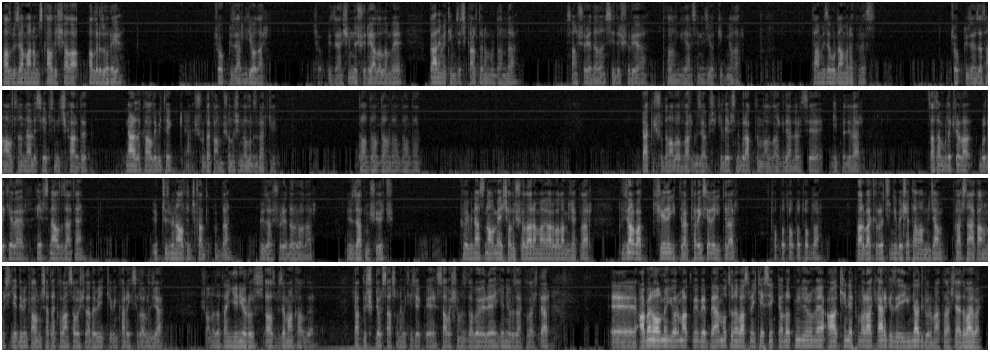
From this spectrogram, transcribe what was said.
Az bir zamanımız kaldı. İnşallah alırız orayı. Çok güzel gidiyorlar. Çok güzel. Şimdi şuraya alalım ve ganimetimizi çıkartırım buradan da. Sen şuraya dalın. Siz de şuraya dalın giderseniz. Yok gitmiyorlar. Tamam biz de buradan bırakırız. Çok güzel. Zaten altının neredeyse hepsini çıkardık. Nerede kaldı bir tek yani şurada kalmış. Onu şimdi alırız belki. Dal dal dal dal dal dal. Belki şuradan alırlar güzel bir şekilde. Hepsini bıraktım vallahi. Giderlerse gitmediler. Zaten buradakiler buradakiler hepsini aldı zaten. 300 bin altın çıkardık buradan. Güzel şuraya dalıyorlar. 163. Köy binasını almaya çalışıyorlar ama galiba alamayacaklar. Güzel bak şeye de gittiler. Karakser'e de gittiler. Topla topla topla. Barbakır'ı çünkü 5'e tamamlayacağım. Kaç tane kalmış? 7000 kalmış. Zaten klan savaşında da bir 2000 karakter alınca. Şu anda zaten yeniyoruz. Az bir zaman kaldı. Yaklaşık 4 saat sonra bitecek ve savaşımızda böyle yeniyoruz arkadaşlar. Ee, abone olmayı, yorum atmayı ve beğen butonuna basmayı kesinlikle unutmayın diyorum ve Akin yapım olarak herkese iyi günler diliyorum arkadaşlar. Hadi bay bay.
